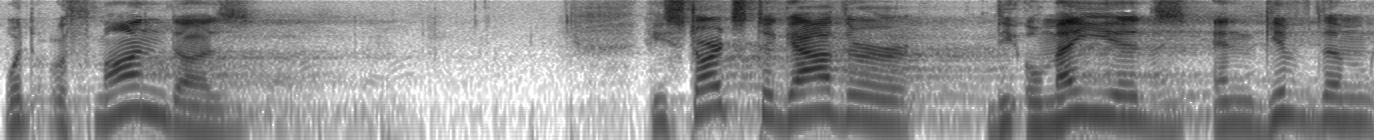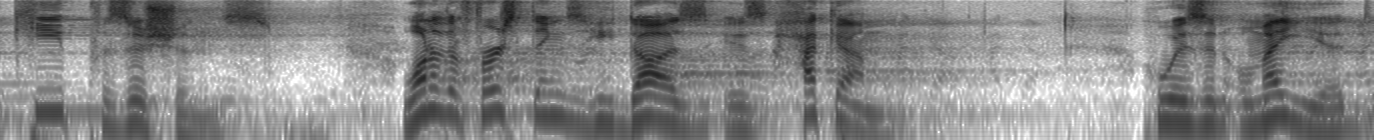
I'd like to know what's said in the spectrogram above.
What Uthman does, he starts to gather the Umayyads and give them key positions. One of the first things he does is Hakam, who is an Umayyad,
